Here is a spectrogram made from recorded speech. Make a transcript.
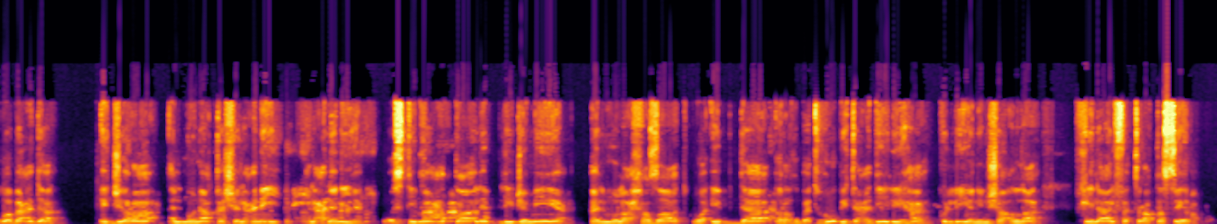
وبعد إجراء المناقشة العلنية واستماع الطالب لجميع الملاحظات وإبداء رغبته بتعديلها كليا إن شاء الله خلال فترة قصيرة.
